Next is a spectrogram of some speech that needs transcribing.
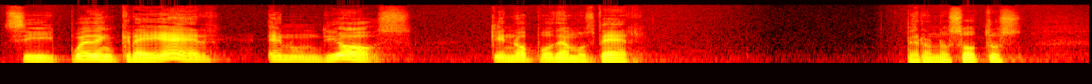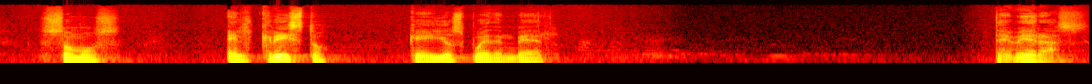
Si pueden creer en un Dios que no podemos ver. Pero nosotros somos el Cristo que ellos pueden ver. De veras.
